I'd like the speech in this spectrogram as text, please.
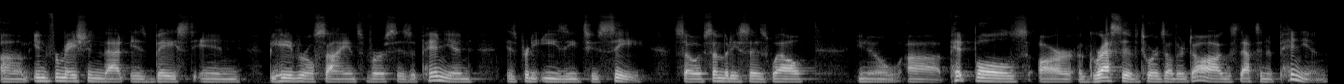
um, information that is based in behavioral science versus opinion is pretty easy to see. So if somebody says, well, you know, uh, pit bulls are aggressive towards other dogs, that's an opinion.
